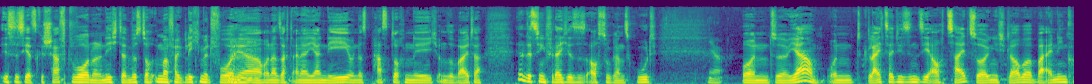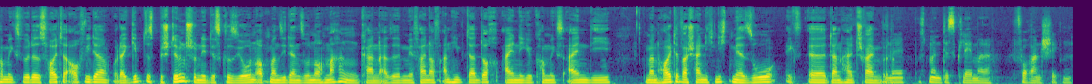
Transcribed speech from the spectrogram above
ist es jetzt geschafft worden oder nicht? Dann wirst du auch immer verglichen mit vorher. Mhm. Und dann sagt einer, ja, nee, und das passt doch nicht und so weiter. Ja, deswegen vielleicht ist es auch so ganz gut. Ja. Und äh, ja, und gleichzeitig sind sie auch Zeitzeugen. Ich glaube, bei einigen Comics würde es heute auch wieder, oder gibt es bestimmt schon die Diskussion, ob man sie denn so noch machen kann. Also mir fallen auf Anhieb da doch einige Comics ein, die man heute wahrscheinlich nicht mehr so äh, dann halt schreiben würde. Nee, muss man einen Disclaimer voranschicken.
